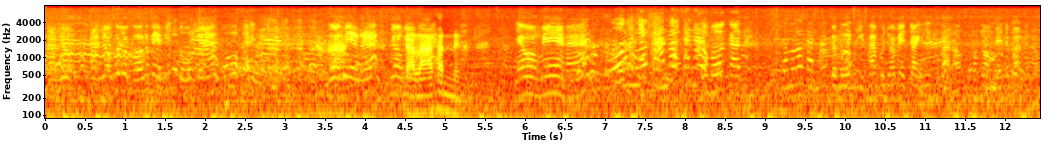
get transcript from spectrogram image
แฮมยองแฮมยองก็จะขอแล้วแม่มีตูนนะยองแม่นะยองแม่ ดาราท่านหนึ่งยองแม่นะโอ้กันนี้กันกันกันเสมอกันเสมอกันเสมอกี่พันปัจจุบันแม่จ่ายยี่สิบบาทเนาะยองแม่จะบาทไหมครับ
